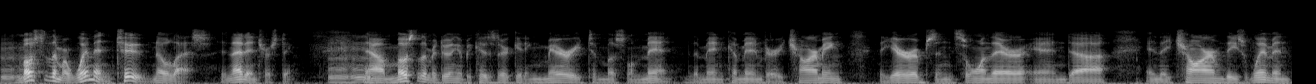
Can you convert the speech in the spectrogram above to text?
Mm-hmm. Most of them are women, too, no less. Isn't that interesting? Mm-hmm. Now, most of them are doing it because they're getting married to Muslim men. The men come in very charming, the Arabs and so on there, and uh, and they charm these women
